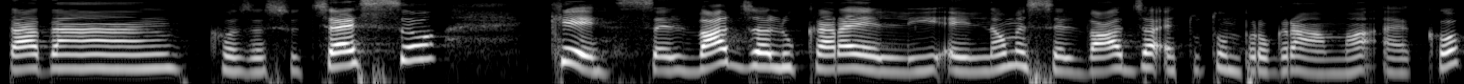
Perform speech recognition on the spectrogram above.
Ta-dan! Cosa è successo? Che Selvaggia Lucarelli, e il nome Selvaggia è tutto un programma, ecco,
